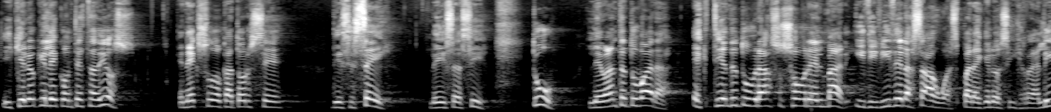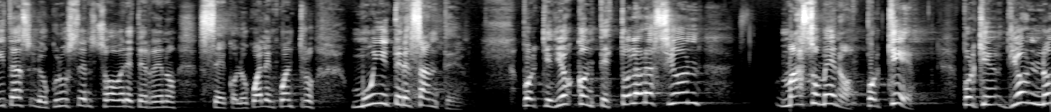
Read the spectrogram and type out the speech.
¿Y qué es lo que le contesta a Dios? En Éxodo 14, 16, le dice así, tú levanta tu vara, extiende tu brazo sobre el mar y divide las aguas para que los israelitas lo crucen sobre terreno seco, lo cual encuentro muy interesante, porque Dios contestó la oración más o menos. ¿Por qué? Porque Dios no...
